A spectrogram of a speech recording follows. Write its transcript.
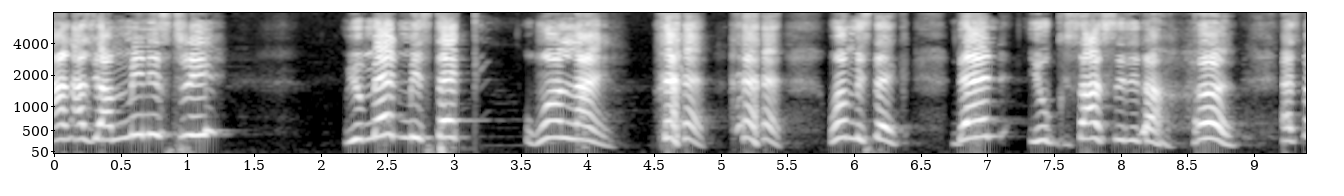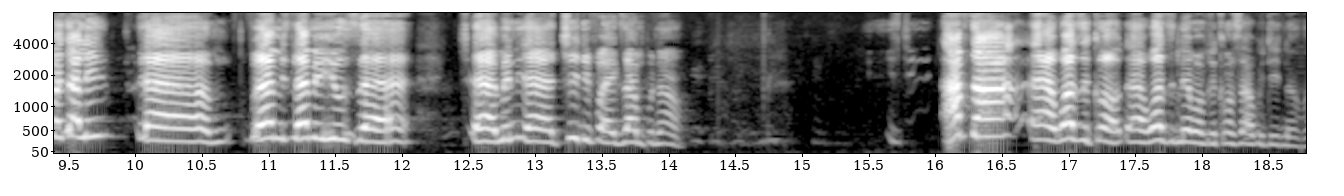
and as you are ministry, you made mistake one line. one mistake. Then you start sitting down. especially, um, let, me, let me use uh, uh, uh, Chidi for example now. After, uh, what's it called? Uh, what's the name of the concert we did now?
